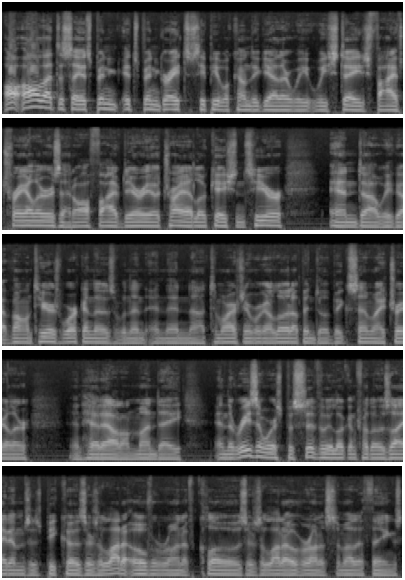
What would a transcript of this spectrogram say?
all, all that to say, it's been it's been great to see people come together. We we staged five trailers at all five Dairi-O Triad locations here, and uh, we've got volunteers working those. And then and then uh, tomorrow afternoon we're going to load up into a big semi trailer and head out on Monday. And the reason we're specifically looking for those items is because there's a lot of overrun of clothes, there's a lot of overrun of some other things.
